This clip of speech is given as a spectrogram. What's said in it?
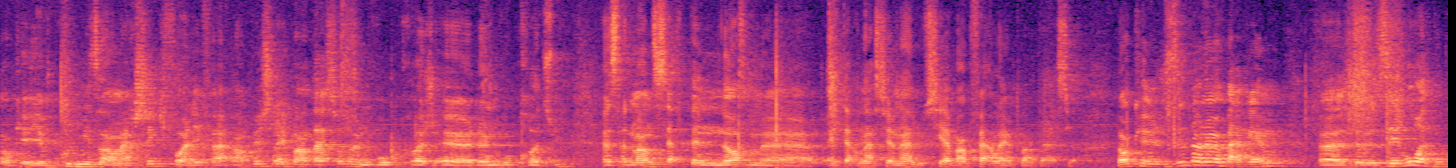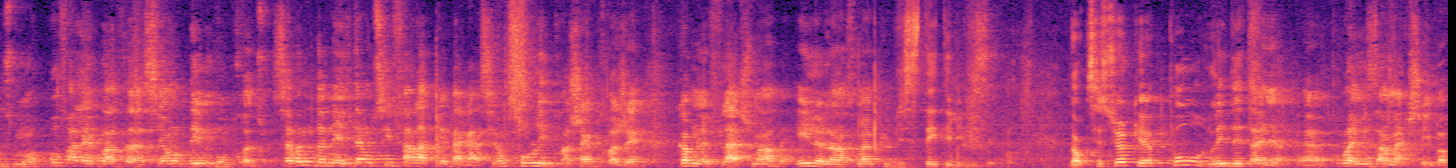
Donc, il y a beaucoup de mise en marché qu'il faut aller faire. En plus, l'implantation d'un nouveau, produit, ça demande certaines normes internationales aussi avant de faire l'implantation. Donc, je vous ai donné un barème de 0 à 12 mois pour faire l'implantation des nouveaux produits. Ça va nous donner le temps aussi de faire la préparation pour les prochains projets comme le flash mob et le lancement publicité télévisée. Donc, c'est sûr que pour les détaillants, euh, pour la mise en marché, il va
